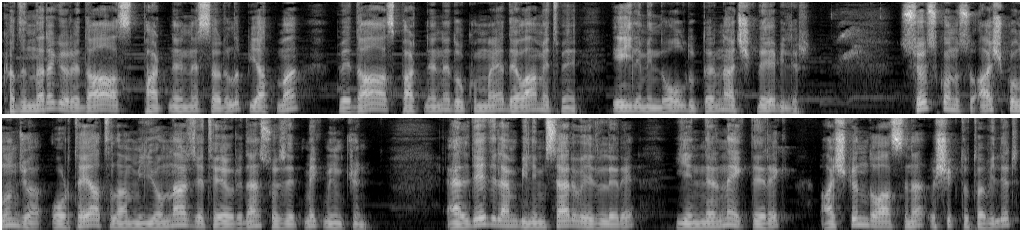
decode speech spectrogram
kadınlara göre daha az partnerine sarılıp yatma ve daha az partnerine dokunmaya devam etme eğiliminde olduklarını açıklayabilir. Söz konusu aşk olunca ortaya atılan milyonlarca teoriden söz etmek mümkün. Elde edilen bilimsel verileri yenilerine ekleyerek aşkın doğasına ışık tutabilir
